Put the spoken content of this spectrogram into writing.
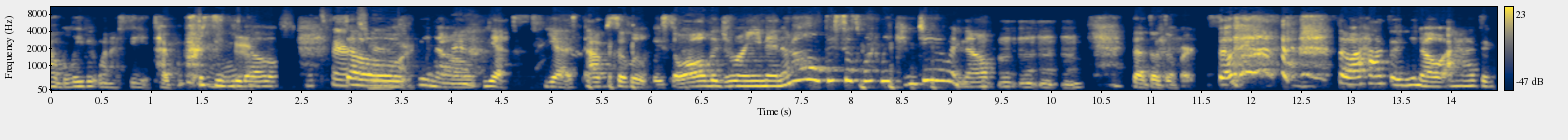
I'll believe it when I see it type of person, you know. So, you know, yes, yes, absolutely. so all the dreaming and oh, this is what we can do, and no, that doesn't work. So, so I had to, you know, I had to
